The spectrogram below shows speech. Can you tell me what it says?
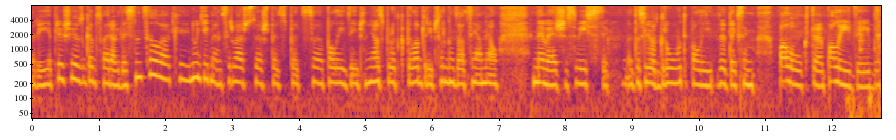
arī iepriekšējos gados, vairāk desmit cilvēki, nu, ģimenes ir vērsusies pēc, pēc palīdzības. Un jāsaprot, ka pie labdarības organizācijām jau nevēršas visi. Tas ļoti grūti palīd, teiksim, palūgt palīdzību.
